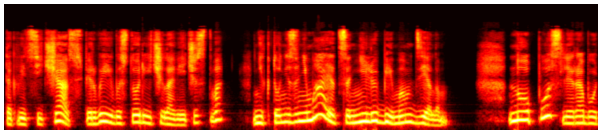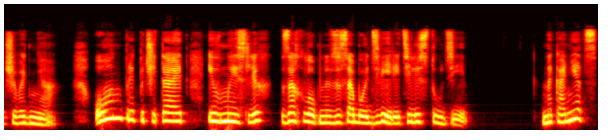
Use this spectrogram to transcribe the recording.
Так ведь сейчас, впервые в истории человечества, никто не занимается нелюбимым делом. Но после рабочего дня он предпочитает и в мыслях захлопнуть за собой двери телестудии Наконец,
